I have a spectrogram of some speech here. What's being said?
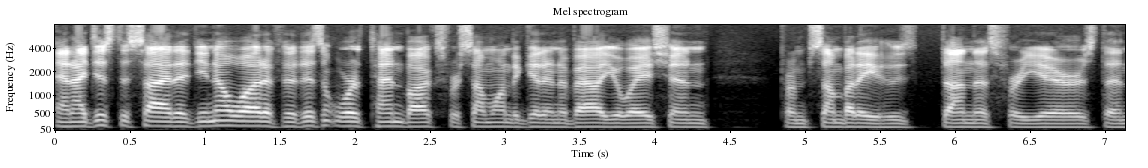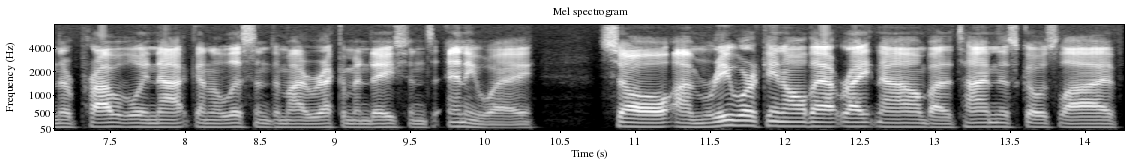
And I just decided, you know what, if it isn't worth 10 bucks for someone to get an evaluation from somebody who's done this for years, then they're probably not going to listen to my recommendations anyway. So I'm reworking all that right now. By the time this goes live,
